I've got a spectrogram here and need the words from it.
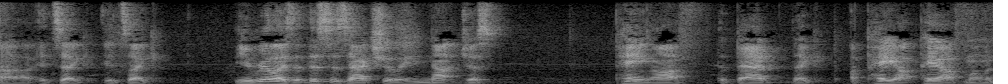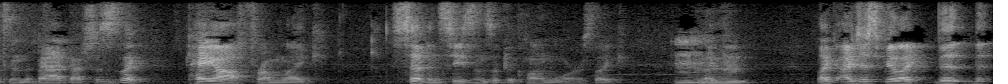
uh, it's like it's like you realize that this is actually not just paying off the bad like a payoff payoff moments in the bad batch this is like payoff from like seven seasons of the clone wars like Mhm. like like I just feel like the, the,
